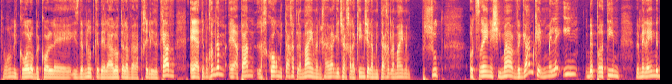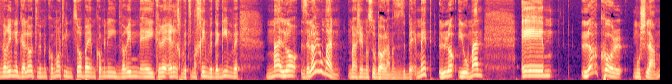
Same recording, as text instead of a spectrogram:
אתם יכולים לקרוא לו בכל uh, הזדמנות כדי לעלות עליו ולהתחיל לרכב. Uh, אתם יכולים גם הפעם לחקור מתחת למים, ואני חייב להגיד שהחלקים שלה מתחת למים הם פשוט עוצרי נשימה, וגם כן מלאים בפרטים ומלאים בדברים לגלות ומקומות למצוא בהם כל מיני דברים יקרי ערך וצמחים ודגים ו... מה לא, זה לא יאומן מה שהם עשו בעולם הזה, זה באמת לא יאומן. לא הכל מושלם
